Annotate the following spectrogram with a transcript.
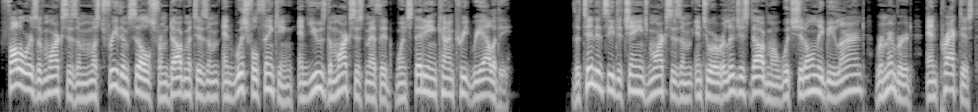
Followers of Marxism must free themselves from dogmatism and wishful thinking and use the Marxist method when studying concrete reality. The tendency to change Marxism into a religious dogma which should only be learned, remembered, and practiced,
